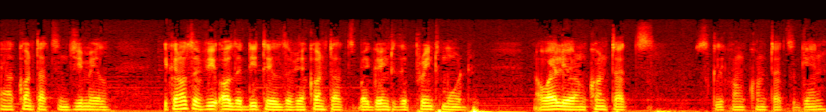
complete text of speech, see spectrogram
uh, contacts in Gmail. You can also view all the details of your contacts by going to the print mode. Now while you're on contacts just click on contacts again.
